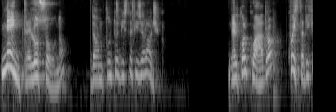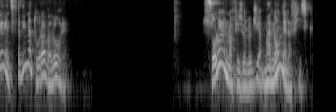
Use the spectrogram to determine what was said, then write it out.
mentre lo sono da un punto di vista fisiologico, nel qual quadro questa differenza di natura ha valore. Solo una fisiologia, ma non nella fisica.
